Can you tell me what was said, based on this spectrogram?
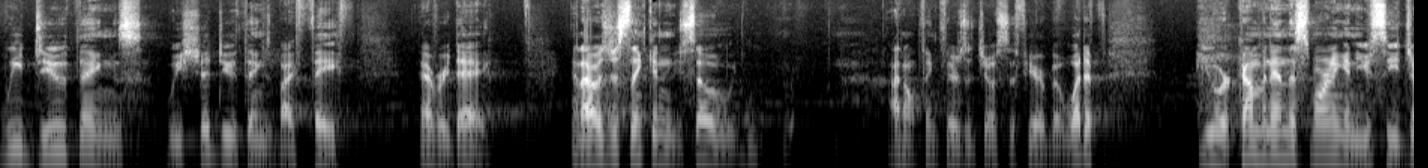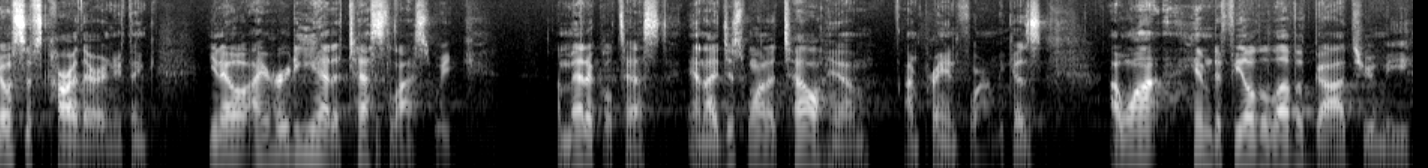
we do things, we should do things by faith every day. And I was just thinking, so I don't think there's a Joseph here, but what if you were coming in this morning and you see Joseph's car there and you think, you know, I heard he had a test last week, a medical test, and I just want to tell him I'm praying for him because I want him to feel the love of God through me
